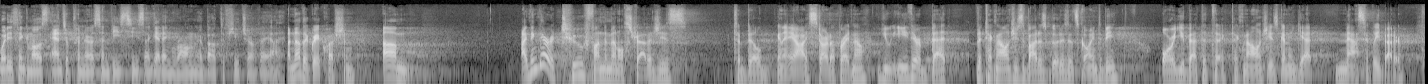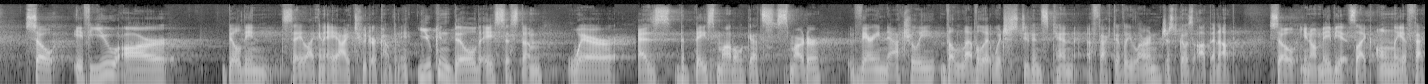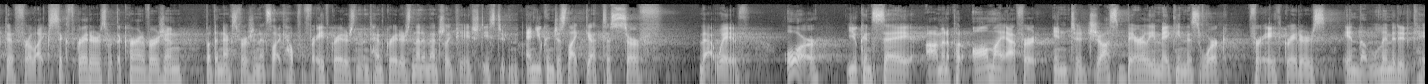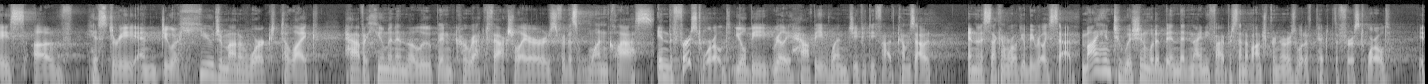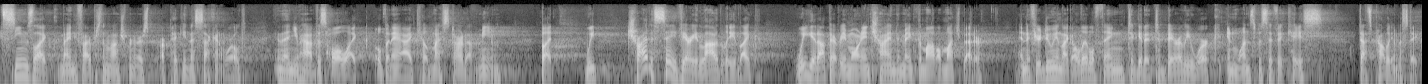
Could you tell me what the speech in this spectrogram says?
What do you think most entrepreneurs and VCs are getting wrong about the future of AI? Another great question. Um, I think there are two fundamental strategies to build an AI startup right now. You either bet the technology is about as good as it's going to be, or you bet that the technology is going to get massively better. So if you are building, say, like an AI tutor company, you can build a system where as the base model gets smarter, very naturally, the level at which students can effectively learn just goes up and up. So, you know, maybe it's like only effective for like sixth graders with the current version, but the next version it's like helpful for eighth graders and then 10th graders and then eventually PhD student. And you can just like get to surf that wave. Or you can say, I'm going to put all my effort into just barely making this work for eighth graders in the limited case of history and do a huge amount of work to like have a human in the loop and correct factual errors for this one class. In the first world, you'll be really happy when GPT-5 comes out. And in the second world, you'll be really sad. My intuition would have been that 95% of entrepreneurs would have picked the first world. It seems like 95% of entrepreneurs are picking the second world. And then you have this whole like OpenAI killed my startup meme. But we try to say very loudly, like, we get up every morning trying to make the model much better. And if you're doing like a little thing to get it to barely work in one specific case, that's probably a mistake.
